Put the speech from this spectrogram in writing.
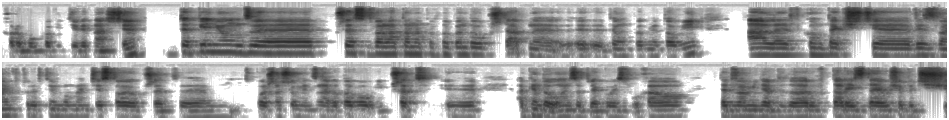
chorobą COVID-19. Te pieniądze przez dwa lata na pewno będą przydatne y, y, temu podmiotowi, ale w kontekście wyzwań, które w tym momencie stoją przed społecznością międzynarodową i przed agendą ONZ, jaką jest WHO, te 2 miliardy dolarów dalej zdają się być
